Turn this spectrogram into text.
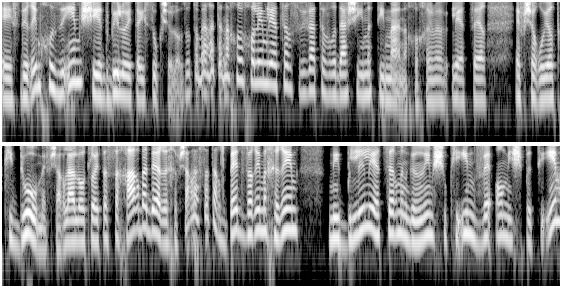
הסדרים חוזיים שיגבילו את העיסוק שלו. זאת אומרת, אנחנו יכולים לייצר סביבת עבודה שהיא מתאימה, אנחנו יכולים לייצר אפשרויות קידום, אפשר להעלות לו את השכר בדרך, אפשר לעשות הרבה דברים אחרים מבלי לייצר מנגנונים שוקיים ו/או משפטיים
